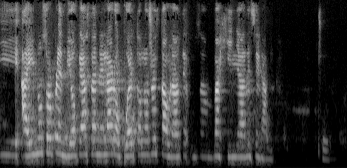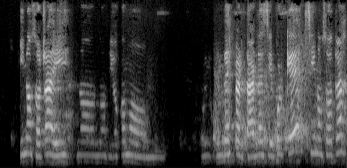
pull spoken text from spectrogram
y ahí nos sorprendió que hasta en el aeropuerto los restaurantes usan vajilla de cerámica. Y nosotros ahí nos, dio como un, un, despertar de decir, ¿por qué si nosotras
